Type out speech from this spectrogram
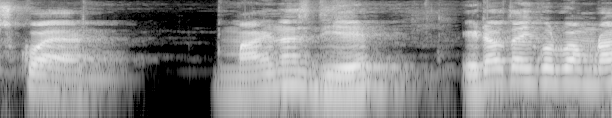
স্কোয়ার মাইনাস দিয়ে। এটাও তাই করব আমরা।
